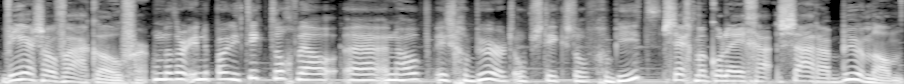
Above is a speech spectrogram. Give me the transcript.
weer zo vaak over? Omdat er in de politiek toch wel uh, een hoop is gebeurd op stikstofgebied. Zegt mijn collega Sarah Buurman.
